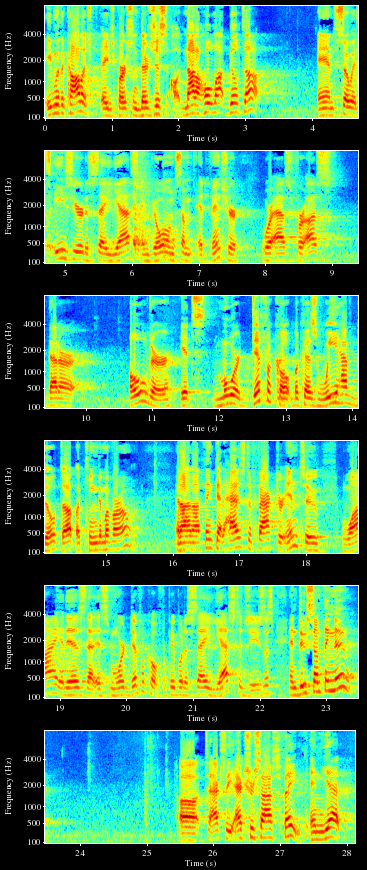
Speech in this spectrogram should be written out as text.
Even with a college age person, there's just not a whole lot built up. And so it's easier to say yes and go on some adventure. Whereas for us that are older, it's more difficult because we have built up a kingdom of our own. And I, and I, think that has to factor into why it is that it's more difficult for people to say yes to Jesus and do something new uh, to actually exercise faith. And yet,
